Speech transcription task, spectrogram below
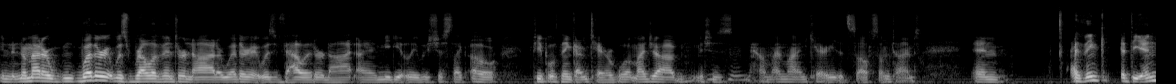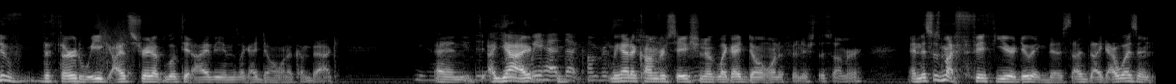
no matter whether it was relevant or not, or whether it was valid or not, I immediately was just like, oh, people think I'm terrible at my job, which is Mhm. how my mind carries itself sometimes, and. I think at the end of the third week, I straight up looked at Ivy and was like, I don't want to come back. Yeah, And, uh, yeah, I- we had that conversation. We had a conversation of Mhm. like, I don't want to finish the summer, and this was my fifth year doing this. I like, I wasn't,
